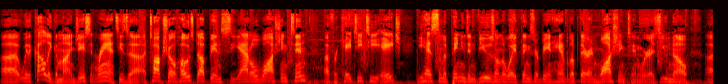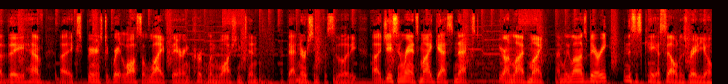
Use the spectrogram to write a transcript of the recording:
uh, with a colleague of mine, Jason Rantz. He's a, a talk show host up in Seattle, Washington uh, for KTTH. He has some opinions and views on the way things are being handled up there in Washington, where, as you know uh, they have uh, experienced a great loss of life there in Kirkland, Washington at that nursing facility. Uh, Jason Rantz, my guest next here on Live Mic. I'm Lee Lonsberry, and this is KSL News Radio.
